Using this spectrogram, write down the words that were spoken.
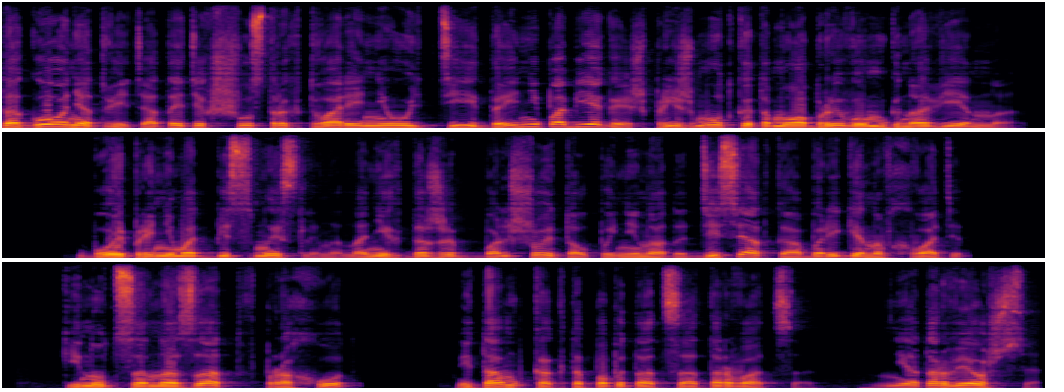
Догонят ведь, от этих шустрых тварей не уйти, да и не побегаешь, прижмут к этому обрыву мгновенно. Бой принимать бессмысленно, на них даже большой толпы не надо, десятка аборигенов хватит. Кинуться назад, в проход, и там как-то попытаться оторваться. Не оторвешься.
